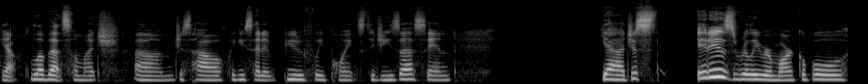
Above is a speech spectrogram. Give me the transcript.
yeah, love that so much. Um, just how, like you said, it beautifully points to Jesus. And yeah, just, it is really remarkable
